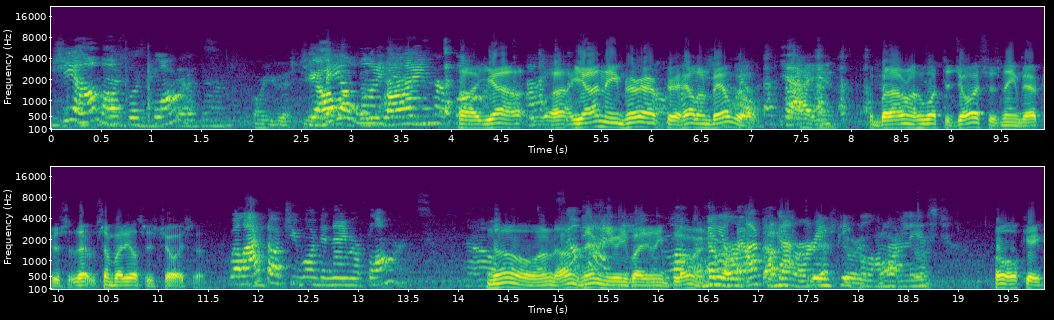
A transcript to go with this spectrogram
She almost was Florence. Or USG. She Bill almost wanted to name her Uh, yeah, uh, yeah, I named her after Helen Belleville, Yeah, but I don't know what the Joyce was named after, so that was somebody else's choice. so. Well, I thought you wanted to name her Florence. No. No, I, I never knew anybody named Florence. never Bill, heard- I forgot three people on our list. Oh, okay.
